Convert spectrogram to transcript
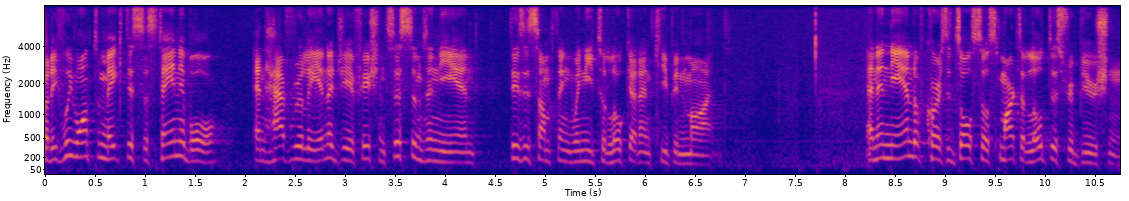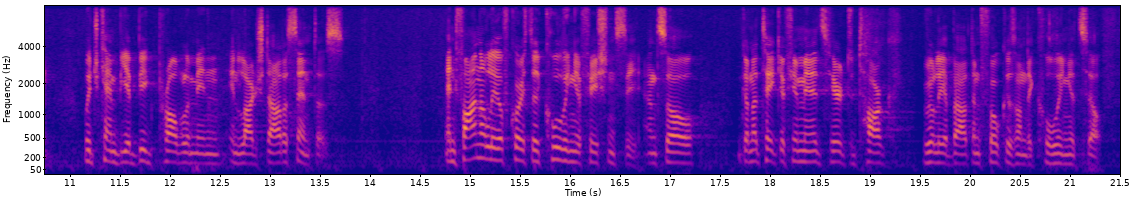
But if we want to make this sustainable and have really energy efficient systems in the end, this is something we need to look at and keep in mind. And in the end, of course, it's also smarter load distribution, which can be a big problem in, in large data centers. And finally, of course, the cooling efficiency. And so I'm going to take a few minutes here to talk really about and focus on the cooling itself.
